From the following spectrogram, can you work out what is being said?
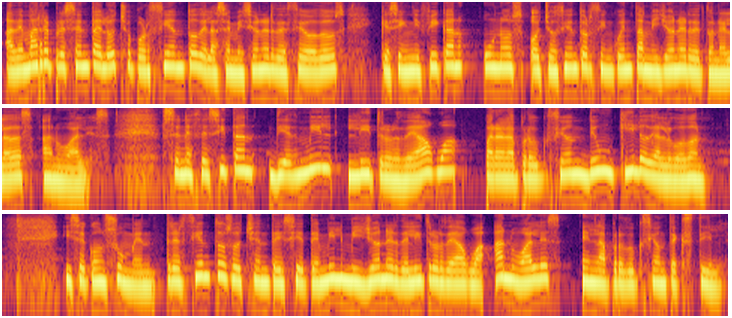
Además representa el 8% de las emisiones de CO2, que significan unos 850 millones de toneladas anuales. Se necesitan 10.000 litros de agua para la producción de un kilo de algodón y se consumen 387.000 millones de litros de agua anuales en la producción textil.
